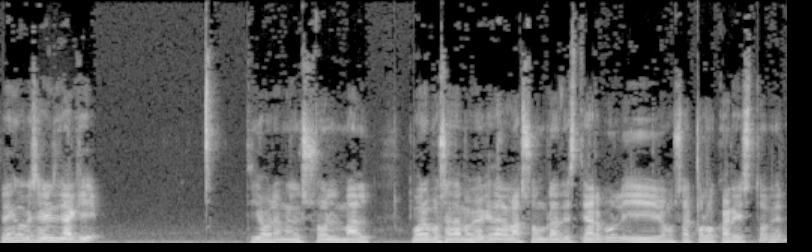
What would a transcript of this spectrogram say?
Tengo que salir de aquí. Tío, ahora en el sol mal. Bueno, pues nada, me voy a quedar a la sombra de este árbol y vamos a colocar esto, a ver.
